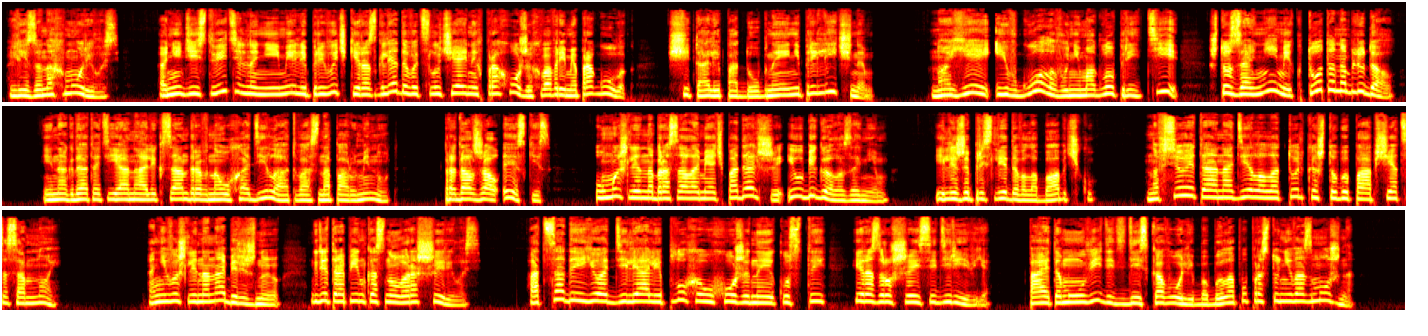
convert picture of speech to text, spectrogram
Лиза нахмурилась. Они действительно не имели привычки разглядывать случайных прохожих во время прогулок, считали подобное неприличным. Но ей и в голову не могло прийти, что за ними кто-то наблюдал. «Иногда Татьяна Александровна уходила от вас на пару минут», продолжал Эскис, умышленно бросала мяч подальше и убегала за ним. Или же преследовала бабочку. Но все это она делала только, чтобы пообщаться со мной. Они вышли на набережную — где тропинка снова расширилась. От сада ее отделяли плохо ухоженные кусты и разросшиеся деревья, поэтому увидеть здесь кого-либо было попросту невозможно.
